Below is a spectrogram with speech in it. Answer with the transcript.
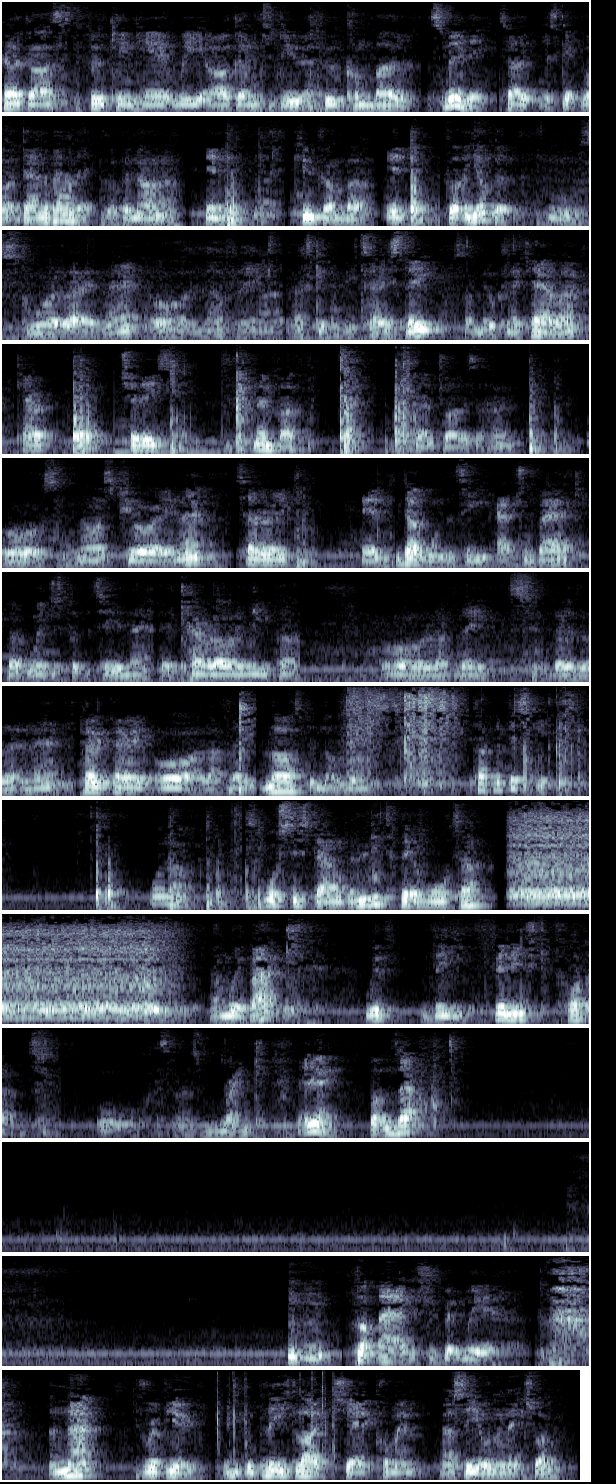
Hello guys, it's the Food King here. We are going to do a food combo smoothie. So let's get right down about it. Got banana in, cucumber in, got a yogurt. Ooh, squirt that in there. Oh, lovely. That's going to be tasty. It's like milking a cow, that. Carrot, chilies. Remember, don't try this at home. Oh, some nice puree in there. Celery in. We don't want the tea actual bag, but we'll just put the tea in there. Bit Carolina Reaper. Oh, lovely. Those of that in there. Peri peri. Oh, lovely. Last but not least, a couple of biscuits. Why not? Let's wash this down with a little bit of water. And we're back with the finished product. Oh, that smells rank. Anyway, bottoms up. Mm-mm. Not bad, it's just a bit weird. And that is review. If you can please like, share, comment, I'll see you on the next one.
